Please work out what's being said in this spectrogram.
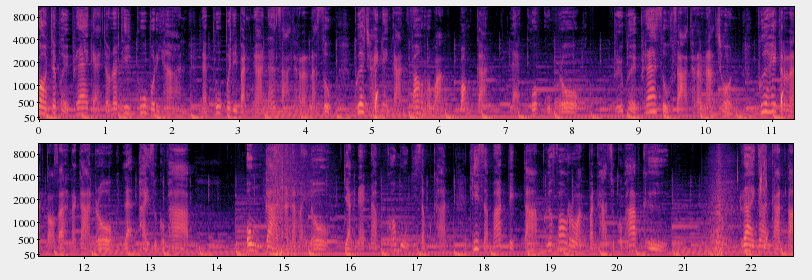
ก่อนจะเผยแพร่แก่เจ้าหน้าที่ผู้บริหาร และผู้ปฏิบัติงานด้านสาธารณสุข เพื่อใช้ในการเฝ้าระวัง ป้องกัน และควบคุมโรค หรือเผยแพร่สู่สาธารณชน เพื่อให้ตระหนักต่อสถานการณ์โรค และภัยสุขภาพ องค์การอนามัยโลกยังแนะนำข้อมูลที่สำคัญที่สามารถติดตามเพื่อเฝ้าระวังปัญหาสุขภาพคือ รายงานการต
